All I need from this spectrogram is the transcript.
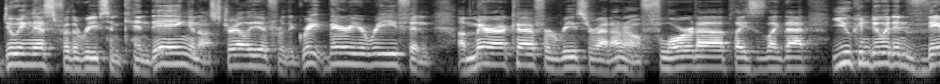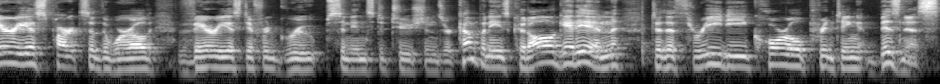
doing this for the reefs in Kenting in Australia, for the Great Barrier Reef in America, for reefs around, I don't know, Florida, places like that. You can do it in various parts of the world. Various different groups and institutions or companies could all get in to the 3D coral printing business.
